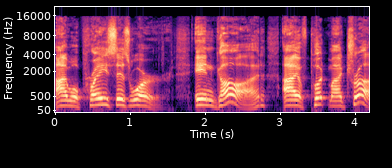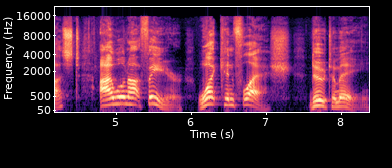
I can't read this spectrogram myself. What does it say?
I will praise His word. In God, I have put my trust. I will not fear. What can flesh do to me?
